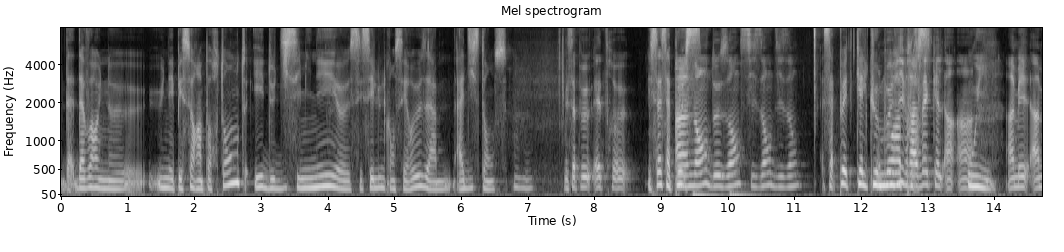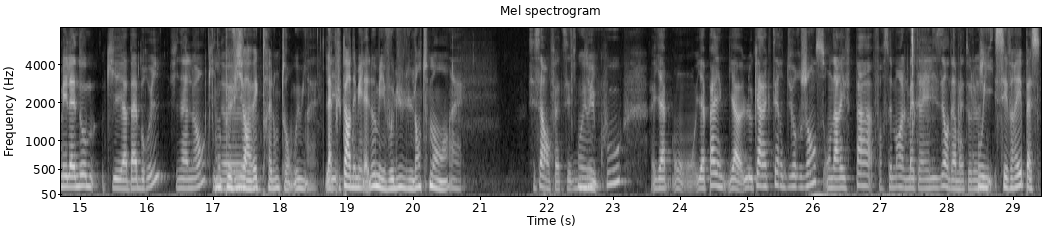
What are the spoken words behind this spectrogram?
d'avoir une, une, épaisseur importante et de disséminer euh, ces cellules cancéreuses à, distance. Mhm. Mais ça peut être euh, et ça, ça peut un an, deux ans, six ans, dix ans? Ça peut être quelques mois. On peut vivre avec un, un, oui. un, mélanome qui est à bas bruit, finalement. On peut vivre avec très longtemps, oui. oui. La plupart des mélanomes évoluent lentement. Hein. C'est ça, en fait. C'est du coup, il y a, y a pas, y a le caractère d'urgence, on n'arrive pas forcément à le matérialiser en dermatologie. Oui, c'est vrai, parce,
